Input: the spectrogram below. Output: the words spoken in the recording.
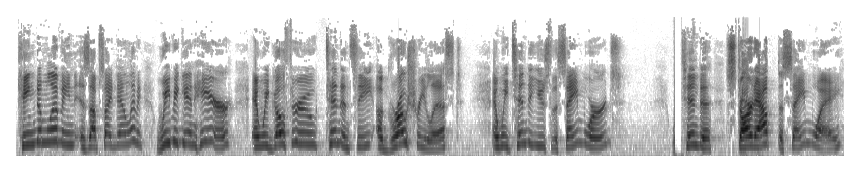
Kingdom living is upside down living. We begin here and we go through tendency, a grocery list, and we tend to use the same words. We tend to start out the same way.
